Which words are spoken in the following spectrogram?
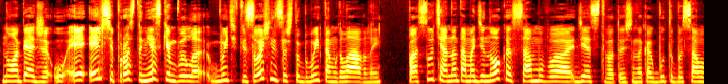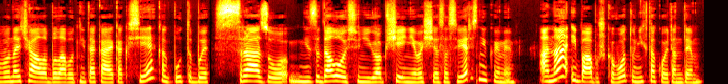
Но опять же, у э Эльси просто не с кем было быть в песочнице, чтобы быть там главной по сути, она там одинока с самого детства, то есть она как будто бы с самого начала была вот не такая, как все, как будто бы сразу не задалось у нее общение вообще со сверстниками. Она и бабушка, вот у них такой тандем.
